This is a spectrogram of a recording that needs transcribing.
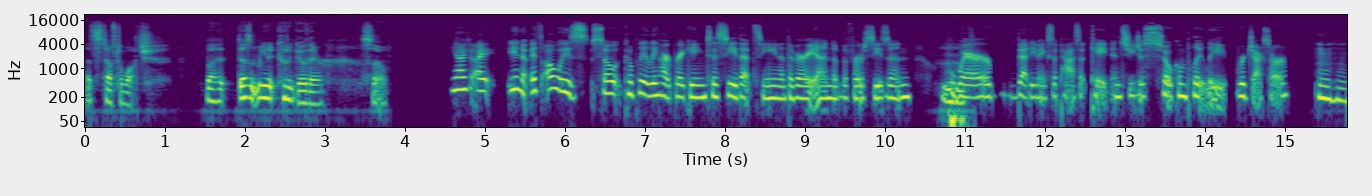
that's tough to watch. But doesn't mean it couldn't go there. So Yeah, I, I you know it's always so completely heartbreaking to see that scene at the very end of the first season Mhm. where Betty makes a pass at Kate and she just so completely rejects her. Mm-hmm.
